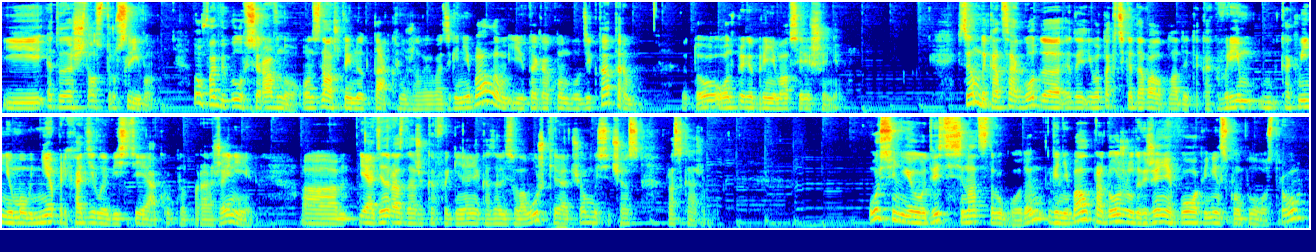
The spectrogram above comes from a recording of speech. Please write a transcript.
и это даже считалось трусливым. Но Фаби было все равно. Он знал, что именно так нужно воевать с Ганнибалом, и так как он был диктатором, то он принимал все решения. В целом, до конца года эта его тактика давала плоды, так как в Рим как минимум не приходило вести о крупном поражении, а, и один раз даже карфагеняне оказались в ловушке, о чем мы сейчас расскажем. Осенью 217 года Ганнибал продолжил движение по Апеннинскому полуострову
